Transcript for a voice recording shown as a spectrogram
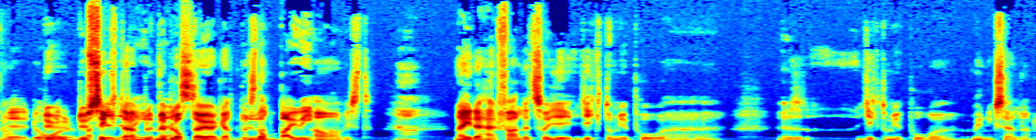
ja. Eh, du, du, du siktar med blotta ögat. Du nästan. lobbar ju in. Ja, visst. Nej, i det här fallet så gick de ju på uh, gick de ju på mynningselden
